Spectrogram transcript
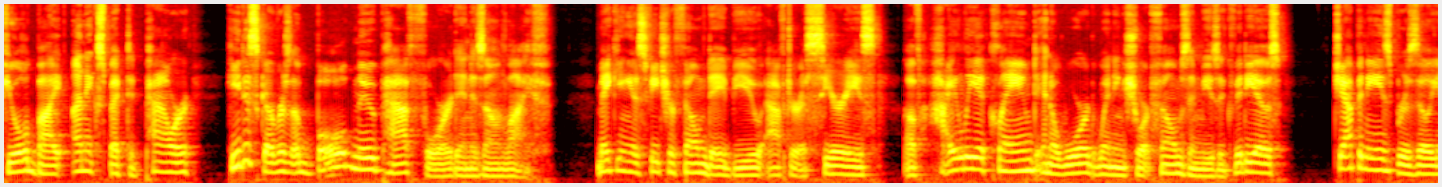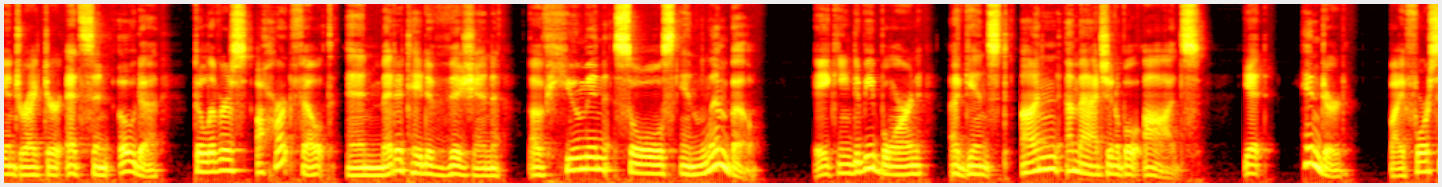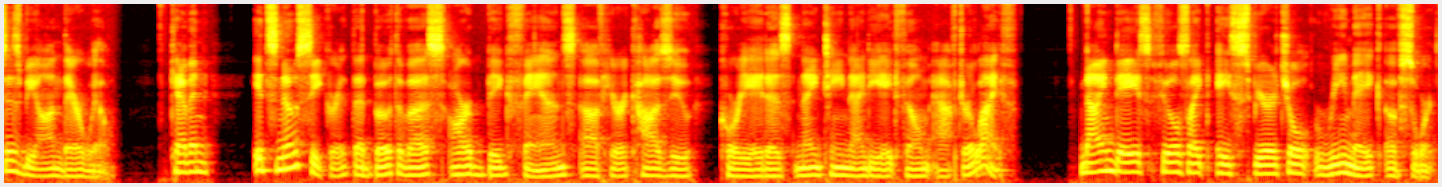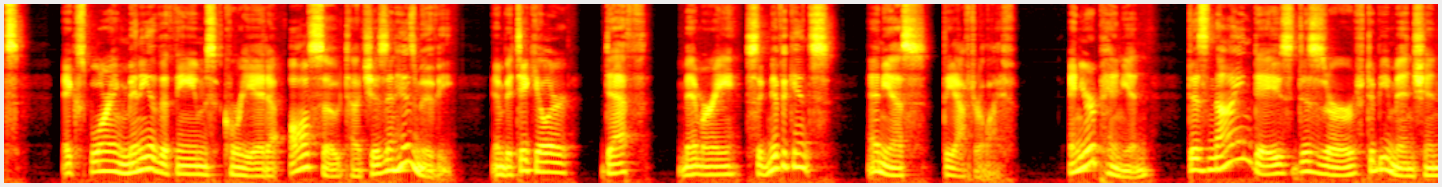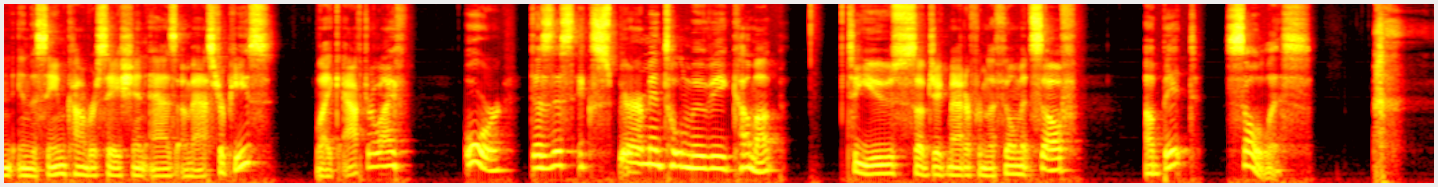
Fueled by unexpected power, he discovers a bold new path forward in his own life, making his feature film debut after a series of highly acclaimed and award winning short films and music videos. Japanese Brazilian director Edson Oda delivers a heartfelt and meditative vision of human souls in limbo, aching to be born against unimaginable odds, yet hindered by forces beyond their will. Kevin, it's no secret that both of us are big fans of Hirokazu Koreeda's 1998 film Afterlife. Nine Days feels like a spiritual remake of sorts, exploring many of the themes Koreeda also touches in his movie, in particular, death, memory, significance, and yes, the afterlife. In your opinion, does Nine Days deserve to be mentioned in the same conversation as a masterpiece, like Afterlife? Or does this experimental movie come up, to use subject matter from the film itself, a bit soulless?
